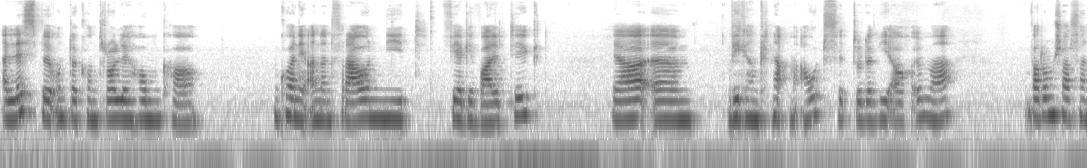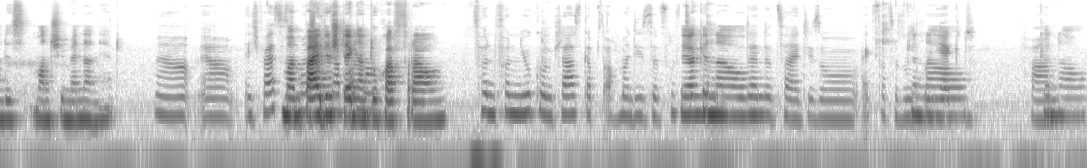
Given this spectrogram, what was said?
eine Lesbe unter Kontrolle haben kann und keine anderen Frauen nicht vergewaltigt, ja, ähm, wegen einem knappen Outfit oder wie auch immer, warum schaffen das manche Männer nicht? Ja, ja, ich weiß Man beide stängern doch auf Frauen. Von, von Joko und Klaas gab es auch mal diese 15 ja, genau. Sendezeit, die so extra für so ein genau. Projekt fahren. Genau.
